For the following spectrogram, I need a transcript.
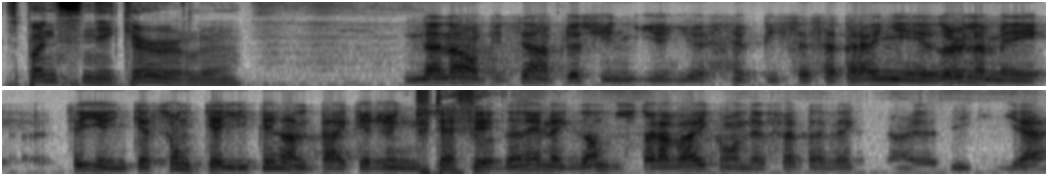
c'est pas une sinecure, là. Non, non, puis tu sais, en plus, il y a, puis ça, ça paraît niaiseux, là, mais tu sais, il y a une question de qualité dans le packaging. Tout à fait. Je vais donner un exemple du travail qu'on a fait avec des clients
